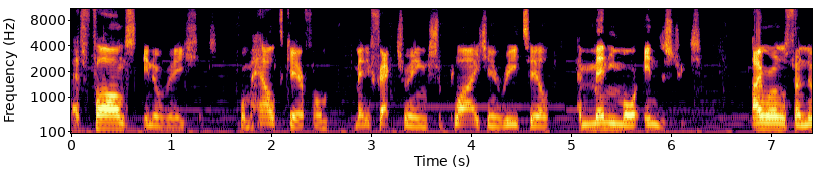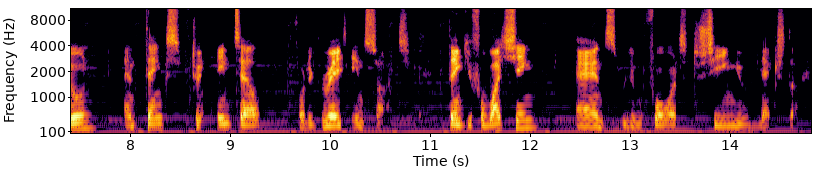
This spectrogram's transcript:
advance innovations from healthcare, from manufacturing, supply chain, retail, and many more industries. I'm Ronald van Loon, and thanks to Intel for the great insights. Thank you for watching, and we're looking forward to seeing you next time.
